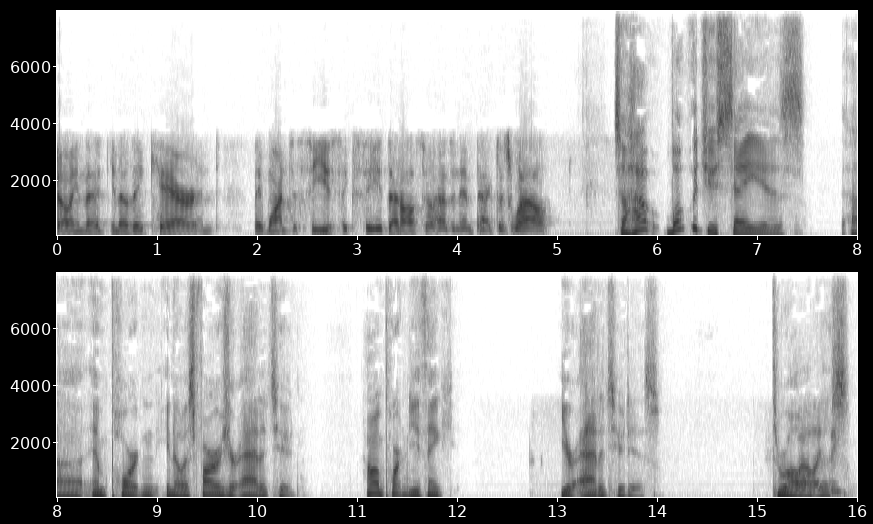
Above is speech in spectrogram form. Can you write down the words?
showing that you know they care and they want to see you succeed. That also has an impact as well. So, how what would you say is uh, important? You know, as far as your attitude, how important do you think your attitude is through all well, of this? Think,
